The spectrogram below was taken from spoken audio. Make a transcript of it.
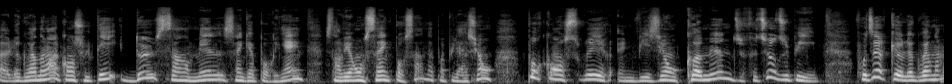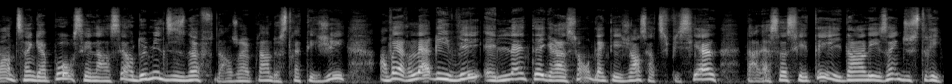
euh, le gouvernement a consulté 200 000 Singapouriens, c'est environ 5% de la population, pour construire une vision commune du futur du pays. faut dire que le gouvernement de Singapour s'est lancé en 2019 dans un plan de stratégie envers l'arrivée et l'intégration de l'intelligence artificielle dans la société dans les industries.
